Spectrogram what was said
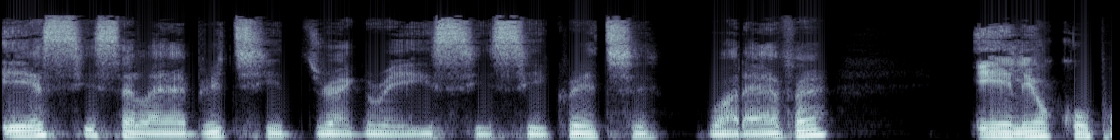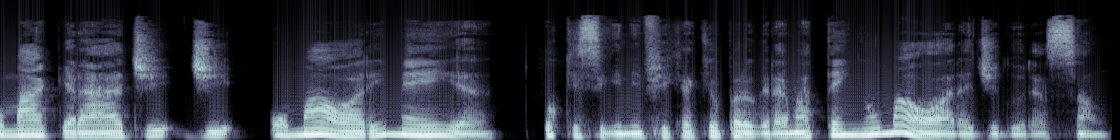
esse Celebrity Drag Race Secret, whatever, ele ocupa uma grade de uma hora e meia, o que significa que o programa tem uma hora de duração.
